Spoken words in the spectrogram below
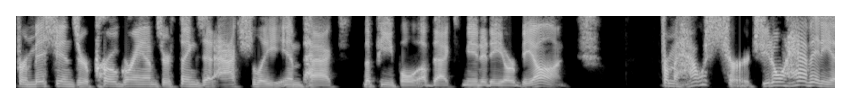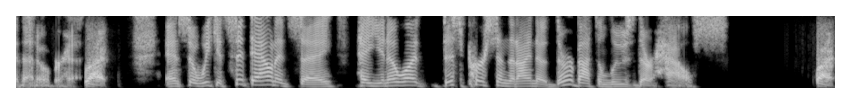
for missions or programs or things that actually impact the people of that community or beyond. From a house church, you don't have any of that overhead. Right. And so we could sit down and say, Hey, you know what? This person that I know, they're about to lose their house. Right.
